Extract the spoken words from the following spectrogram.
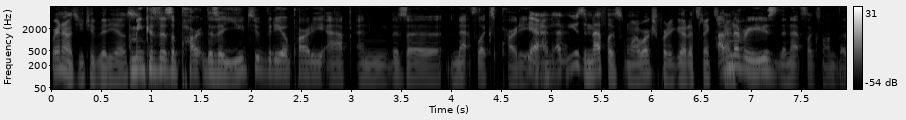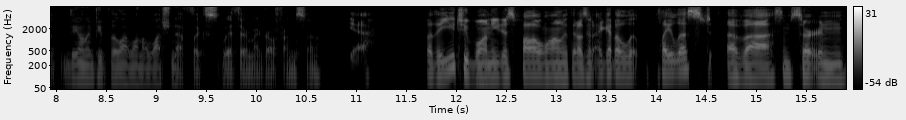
right now it's YouTube videos. I mean, because there's a part, there's a YouTube video party app, and there's a Netflix party. yeah, app. I've, I've used the Netflix one. It works pretty good. It's an I've never used the Netflix one, but the only people I want to watch Netflix with are my girlfriend. So yeah, but the YouTube one, you just follow along with it. I was gonna, I got a li- playlist of uh some certain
